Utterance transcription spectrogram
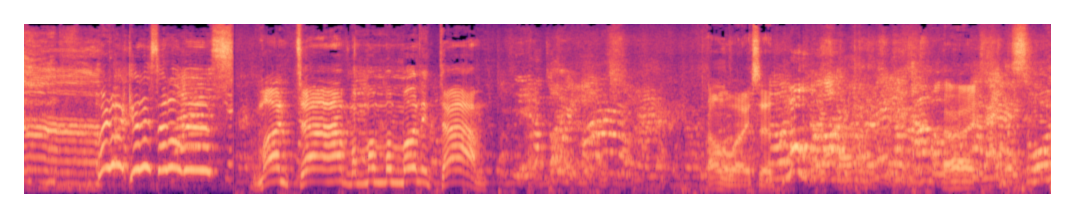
Uh, We're not gonna settle this. Money time, m- m- m- money time. I don't know what I said. All right. Dinosaur.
